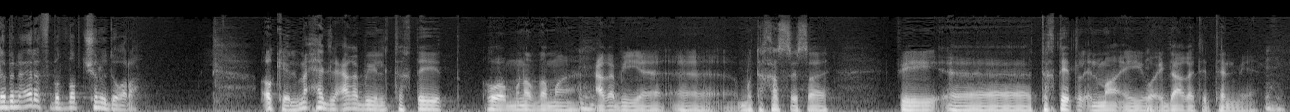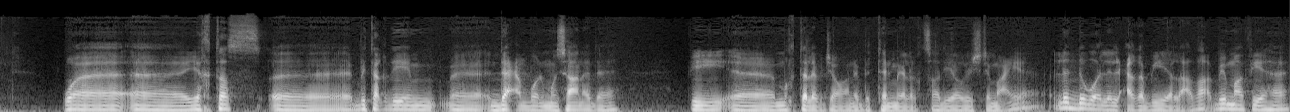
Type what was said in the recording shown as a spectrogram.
نبي نعرف بالضبط شنو دوره؟ أوكي المعهد العربي للتخطيط هو منظمة عربية آه، متخصصة في آه، التخطيط الإنمائي وإدارة التنمية. ويختص بتقديم آه، الدعم والمساندة في آه، مختلف جوانب التنمية الاقتصادية والاجتماعية للدول العربية الأعضاء بما فيها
